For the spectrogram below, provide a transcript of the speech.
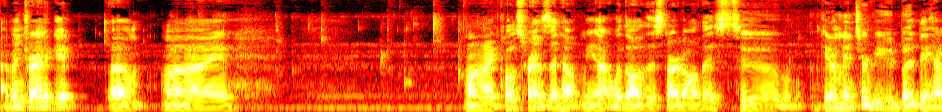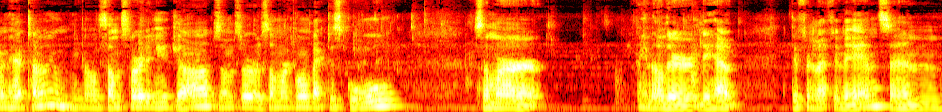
I've been trying to get um, my my close friends that helped me out with all this, start all this, to get them interviewed, but they haven't had time. You know, some started new jobs, some are some are going back to school, some are, you know, they're they have different life events, and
